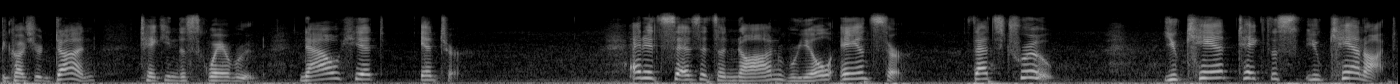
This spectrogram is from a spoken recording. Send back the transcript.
because you're done taking the square root. Now hit enter and it says it's a non-real answer. That's true. You can't take this you cannot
